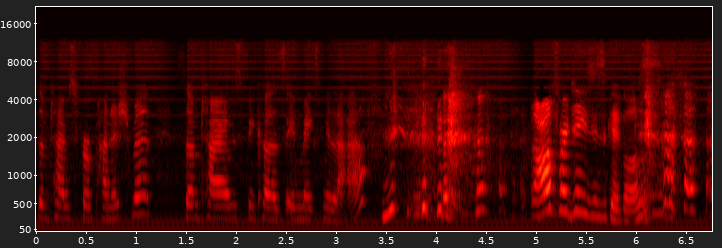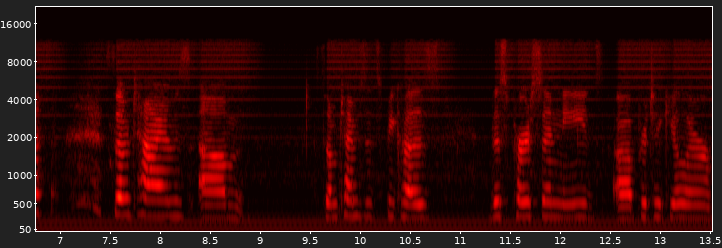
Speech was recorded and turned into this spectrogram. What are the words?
sometimes for punishment sometimes because it makes me laugh All for Daisy's giggles. sometimes um sometimes it's because this person needs a particular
